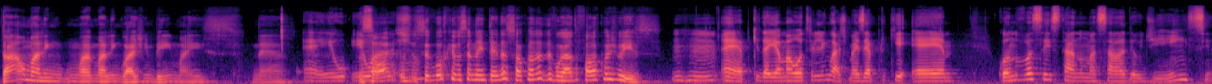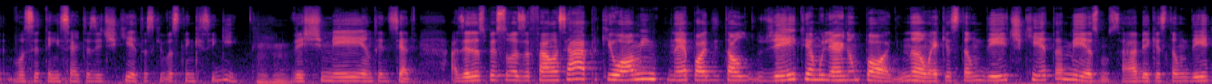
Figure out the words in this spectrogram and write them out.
tá uma, uma, uma linguagem bem mais, né? É, eu, eu só, acho. Você, o que você não entende é só quando o advogado fala com o juiz. Uhum, é, porque daí é uma outra linguagem. Mas é porque é. Quando você está numa sala de audiência, você tem certas etiquetas que você tem que seguir. Vestimenta, etc. Às vezes as pessoas falam assim, ah, porque o homem né, pode de tal jeito e a mulher não pode. Não, é questão de etiqueta mesmo, sabe? É questão de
